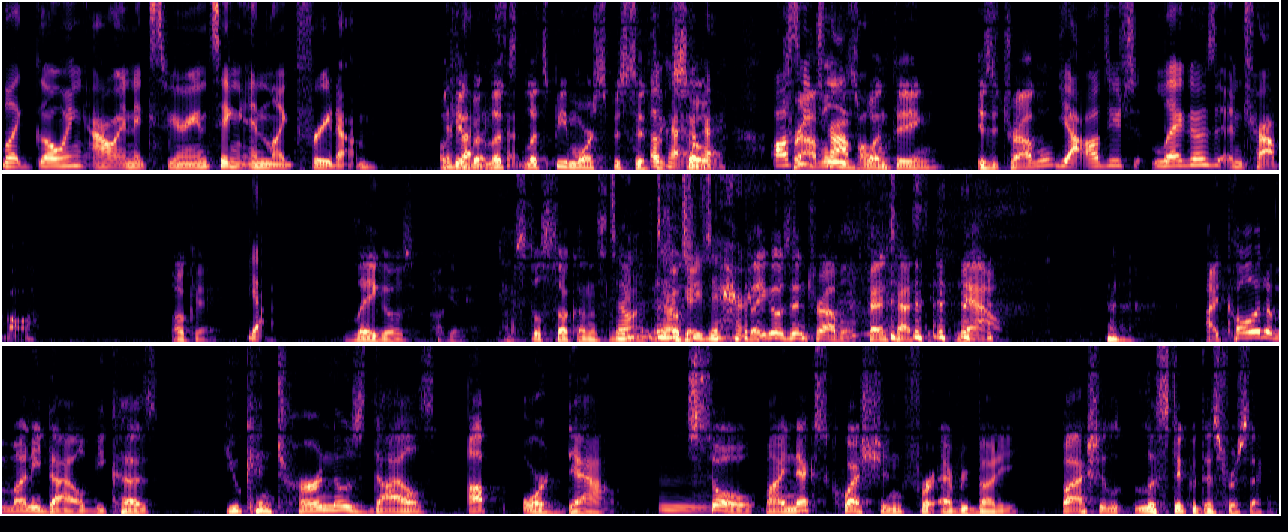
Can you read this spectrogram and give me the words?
like going out and experiencing in like freedom. Okay, but let's sense. let's be more specific. Okay, so okay. I'll travel, is one thing. Is it travel? Yeah, I'll do tr- Legos and travel. Okay. Yeah. Legos. Okay. I'm still stuck on this Don't- Lego don't okay. you dare. Legos and travel. Fantastic. now, I call it a money dial because you can turn those dials up or down. So, my next question for everybody, well, actually, let's stick with this for a second.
